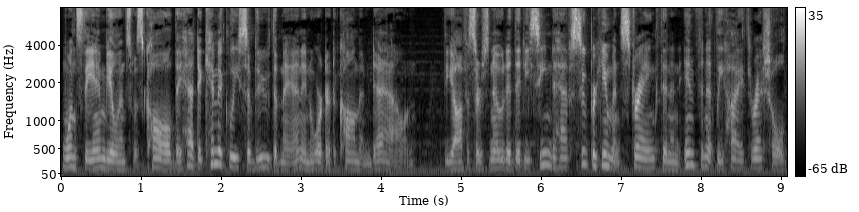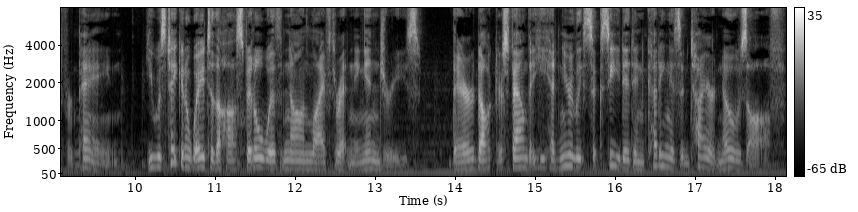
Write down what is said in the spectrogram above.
Once the ambulance was called, they had to chemically subdue the man in order to calm him down. The officers noted that he seemed to have superhuman strength and an infinitely high threshold for pain. He was taken away to the hospital with non life threatening injuries. There, doctors found that he had nearly succeeded in cutting his entire nose off.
